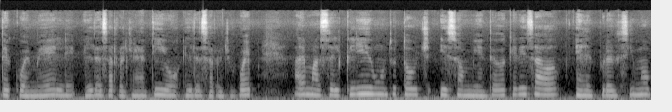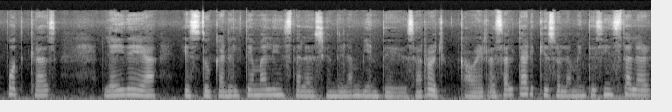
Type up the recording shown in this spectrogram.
de QML, el desarrollo nativo, el desarrollo web, además del CLI Ubuntu Touch y su ambiente dockerizado, en el próximo podcast la idea es tocar el tema de la instalación del ambiente de desarrollo. Cabe resaltar que solamente es instalar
